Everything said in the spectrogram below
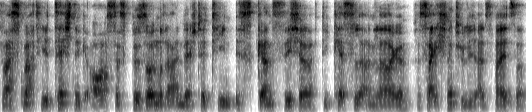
was macht die Technik aus? Das Besondere an der Stettin ist ganz sicher die Kesselanlage, das sage ich natürlich als Heizer,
